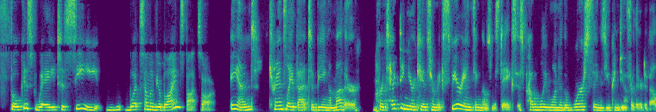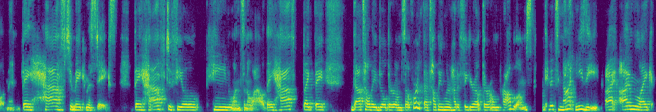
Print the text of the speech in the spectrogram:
focused way to see what some of your blind spots are. And translate that to being a mother protecting your kids from experiencing those mistakes is probably one of the worst things you can do for their development. They have to make mistakes. They have to feel pain once in a while. They have, like, they, that's how they build their own self worth. That's how they learn how to figure out their own problems. And it's not easy. I, I'm like,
